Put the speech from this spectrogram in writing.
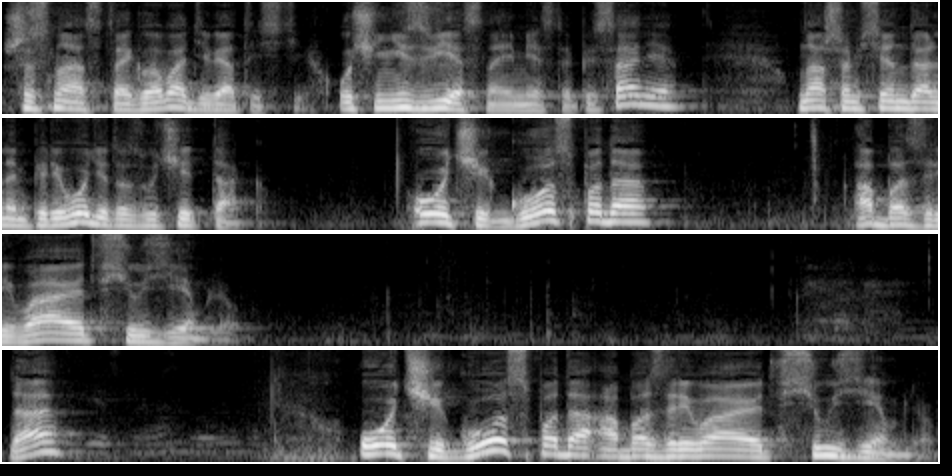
16 глава, 9 стих. Очень известное место Писания. В нашем синдальном переводе это звучит так. «Очи Господа обозревают всю землю». Да? очи Господа обозревают всю землю,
